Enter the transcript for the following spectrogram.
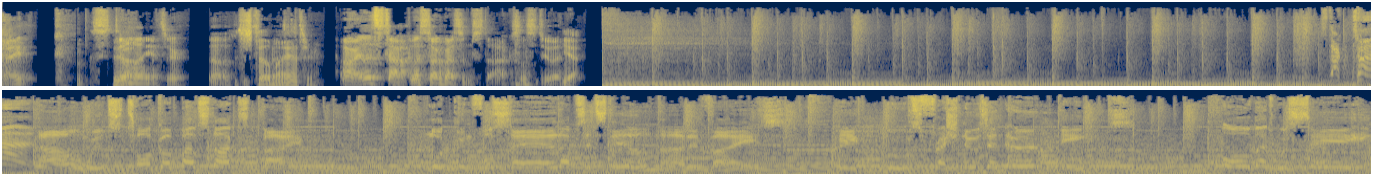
right. Still yeah. my answer. Oh, no, Still my answer. All right, let's talk. Let's talk about some stocks. Let's do it. Yeah. Stock time. Now it's talk about stocks time. Looking for setups, it's still not advice. Big moves, fresh news, and earnings all that we're saying,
